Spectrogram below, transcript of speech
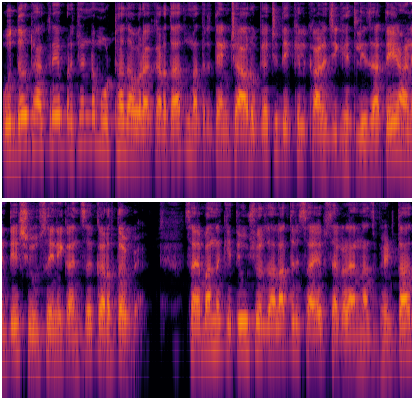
उद्धव ठाकरे प्रचंड मोठा दौरा करतात मात्र त्यांच्या आरोग्याची देखील काळजी घेतली जाते आणि ते शिवसैनिकांचं कर्तव्य साहेबांना किती उशीर झाला तरी साहेब सगळ्यांनाच भेटतात.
